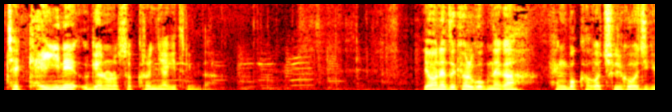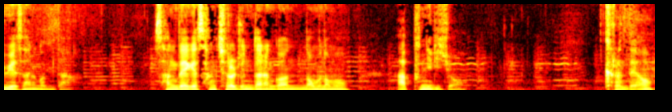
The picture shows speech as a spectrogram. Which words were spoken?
제 개인의 의견으로서 그런 이야기 드립니다. 연애도 결국 내가 행복하고 즐거워지기 위해서 하는 겁니다. 상대에게 상처를 준다는 건 너무너무 아픈 일이죠. 그런데요.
